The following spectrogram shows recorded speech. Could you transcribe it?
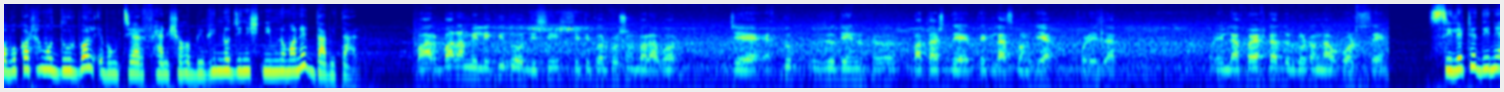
অবকাঠামো দুর্বল এবং চেয়ার ফ্যান সহ বিভিন্ন জিনিস নিম্নমানের দাবি তার। বারবার আমি লিখিত দিছি সিটি কর্পোরেশন বরাবর যে একটু যদি বাতাস দেয় গ্লাস ভাঙিয়া পড়ে যায়। এলাকায় কয়েকটা দুর্ঘটনাও ঘটছে। সিলেটে দিনে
